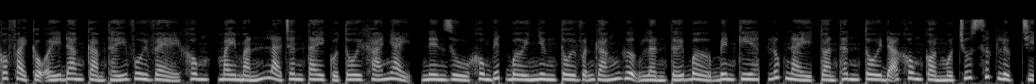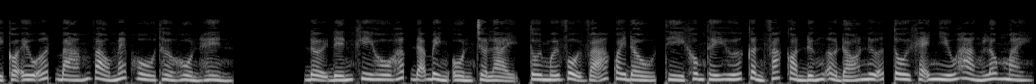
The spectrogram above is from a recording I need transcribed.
có phải cậu ấy đang cảm thấy vui vẻ không, may mắn là chân tay của tôi khá nhạy, nên dù không biết bơi nhưng tôi vẫn gắng gượng lần tới bờ bên kia, lúc này toàn thân tôi đã không còn một chút sức lực, chỉ có yêu ớt bám vào mép hồ thở hổn hển. Đợi đến khi hô hấp đã bình ổn trở lại, tôi mới vội vã quay đầu, thì không thấy hứa cần phát còn đứng ở đó nữa, tôi khẽ nhíu hàng lông mày.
